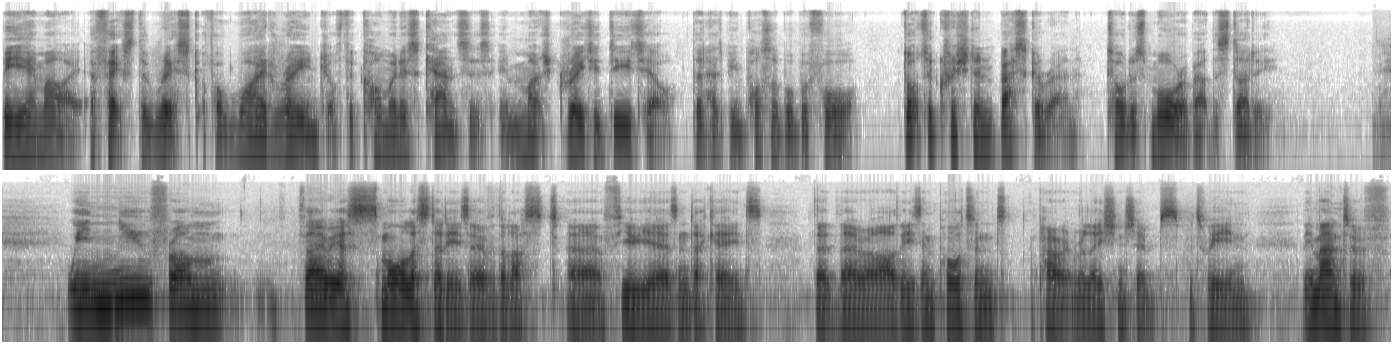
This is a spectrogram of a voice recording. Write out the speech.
BMI affects the risk of a wide range of the commonest cancers in much greater detail than has been possible before. Dr. Krishnan Bhaskaran told us more about the study. We knew from various smaller studies over the last uh, few years and decades that there are these important apparent relationships between the amount of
